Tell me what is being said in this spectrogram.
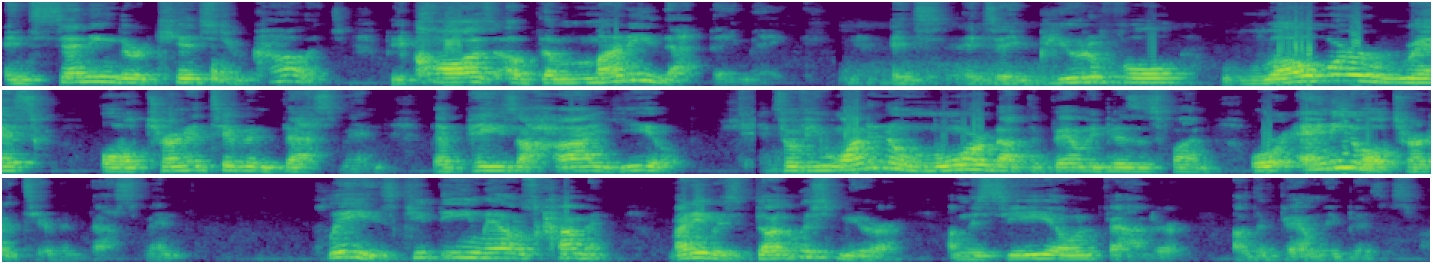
and sending their kids through college because of the money that they make. It's, it's a beautiful, lower risk alternative investment that pays a high yield. So if you want to know more about the Family Business Fund or any alternative investment, please keep the emails coming. My name is Douglas Muir. I'm the CEO and founder of the Family Business Fund.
